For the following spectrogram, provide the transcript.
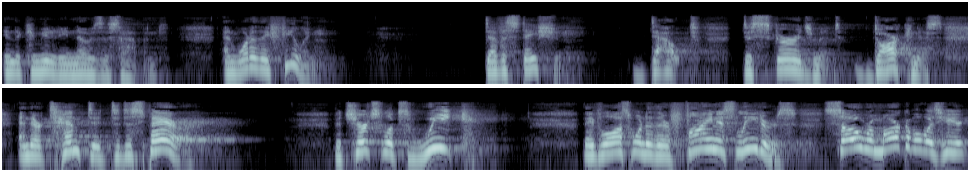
in the community knows this happened. And what are they feeling? Devastation, doubt, discouragement, darkness, and they're tempted to despair. The church looks weak. They've lost one of their finest leaders. So remarkable was he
